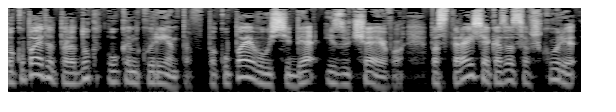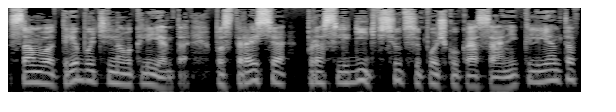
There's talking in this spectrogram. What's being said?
Покупай этот продукт у конкурентов. Покупай его у себя, изучай его. Постарайся оказаться в шкуре самого требовательного клиента. Постарайся проследить всю цепочку касаний клиентов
